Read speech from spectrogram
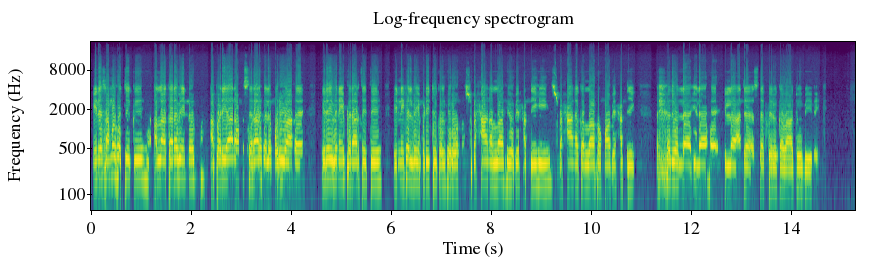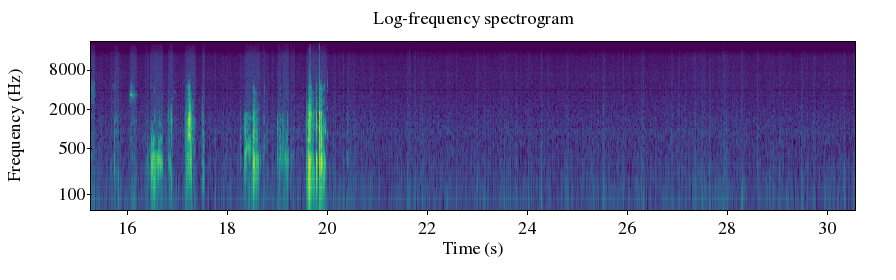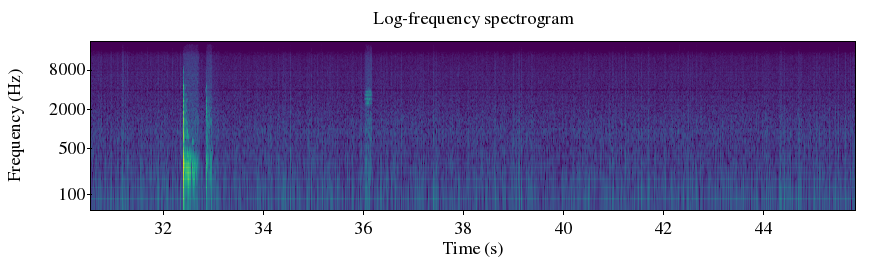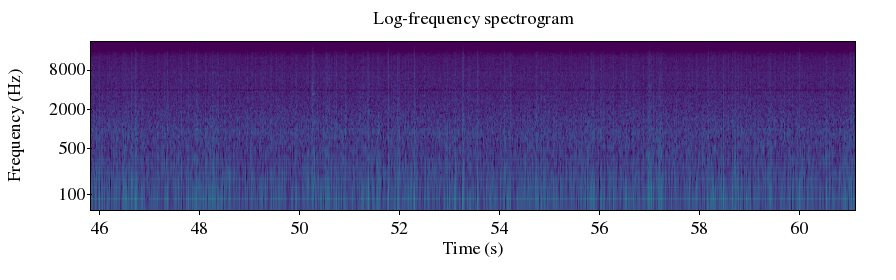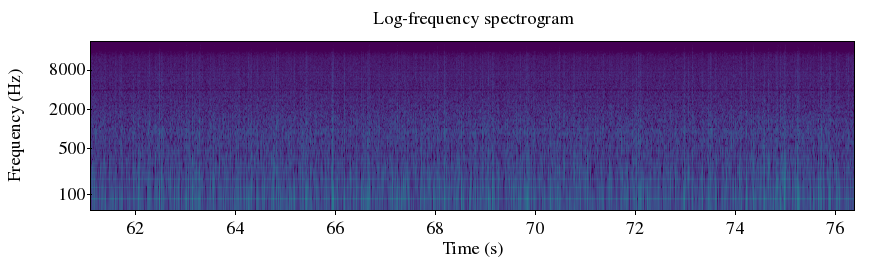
இந்த சமூகத்துக்கு அல்லாஹ் தர வேண்டும். அப்படியான சிறார்களும் உருவாக இறைவனை பிரார்த்தித்து இந்நிகழ்வை முடித்துக் கொள்கிறோம். சுபஹான் அல்லாஹி வபிஹம்திஹி சுபஹானக அல்லாஹும்ம வபிஹம்திக். அஷ்ஹது அன் இலாஹ இல்லா அந்த அஸ்தக்ஃபிருக வ இலைக்.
